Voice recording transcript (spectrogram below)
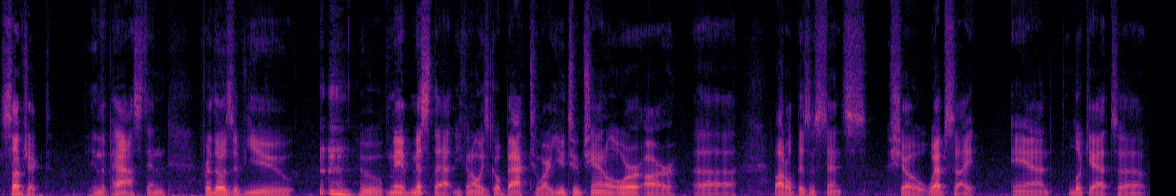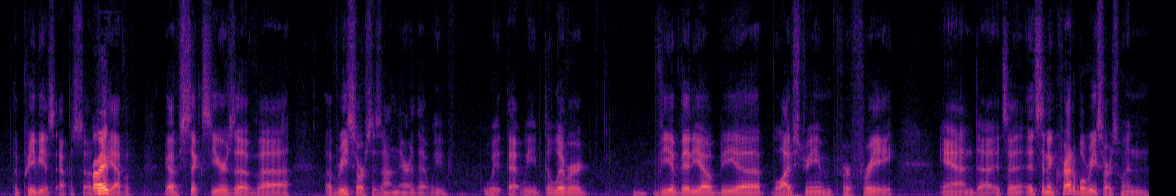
subject in the past, and for those of you who may have missed that, you can always go back to our YouTube channel or our uh, Bottle Business Sense show website and look at uh, the previous episode. Right. We have we have six years of uh, of resources on there that we've we, that we've delivered via video, via live stream for free, and uh, it's a it's an incredible resource. When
